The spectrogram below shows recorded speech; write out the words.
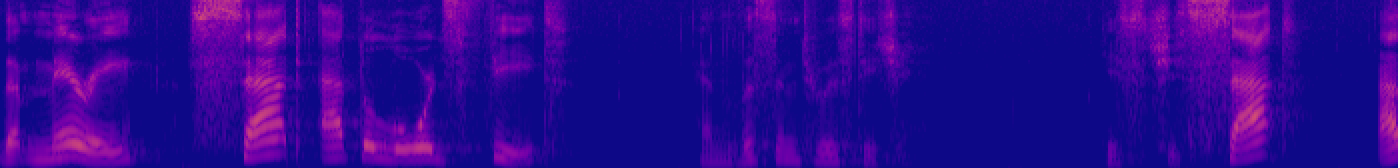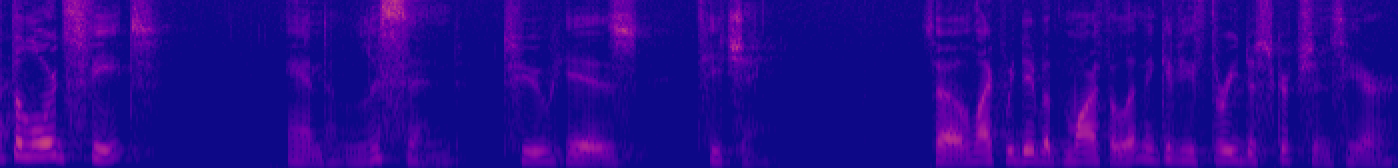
that Mary sat at the Lord's feet and listened to his teaching. He, she sat at the Lord's feet and listened to his teaching. So, like we did with Martha, let me give you three descriptions here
